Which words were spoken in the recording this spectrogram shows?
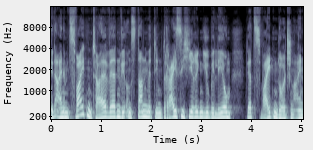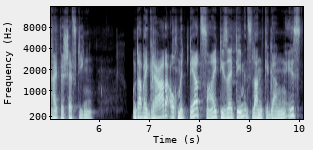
In einem zweiten Teil werden wir uns dann mit dem 30-jährigen Jubiläum der zweiten deutschen Einheit beschäftigen. Und dabei gerade auch mit der Zeit, die seitdem ins Land gegangen ist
